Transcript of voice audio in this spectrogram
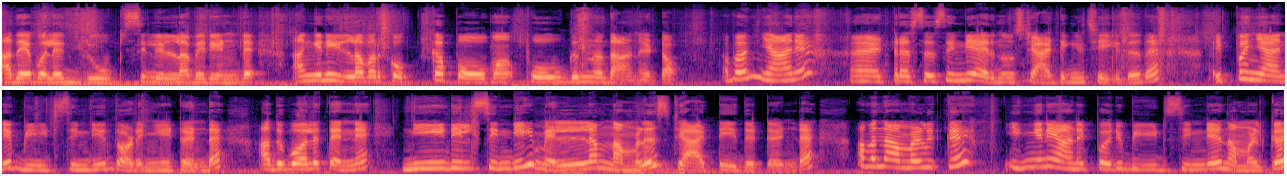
അതേപോലെ ഗ്രൂപ്പ്സിലുള്ളവരുണ്ട്. അങ്ങനെയുള്ളവർക്കൊക്കെ പോവ പോകുന്നതാണ് കേട്ടോ അപ്പം ഞാൻ ഡ്രസ്സസിന്റെ ആയിരുന്നു സ്റ്റാർട്ടിങ് ചെയ്തത്. ഇപ്പം ഞാൻ ബീഡ്സിന്റെയും തുടങ്ങിയിട്ടുണ്ട്. അതുപോലെ തന്നെ നീഡിൽസിന്റെയും എല്ലാം നമ്മൾ സ്റ്റാർട്ട് ചെയ്തിട്ടുണ്ട്. അപ്പം നമ്മൾക്ക് ഇങ്ങനെയാണ് ഇപ്പോൾ ഒരു ബീഡ്സിന്റെ നമ്മൾക്ക്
